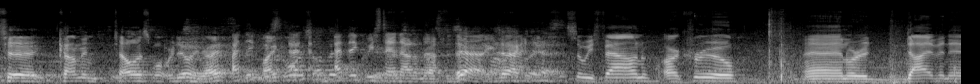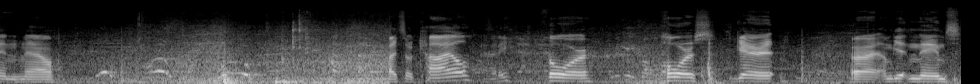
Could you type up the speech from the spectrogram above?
to come and tell us what we're doing, right? I think Michael we, or something? I, I think we stand out enough. Yeah, exactly. So we found our crew and we're diving in now. Alright, so Kyle, Thor, Horse, Garrett. Alright, I'm getting names.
